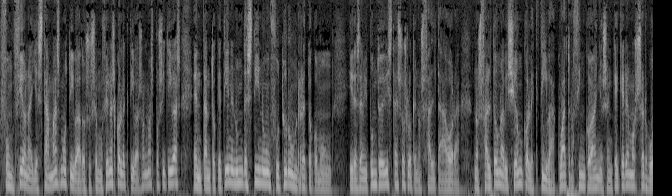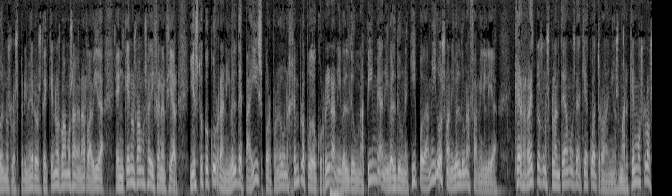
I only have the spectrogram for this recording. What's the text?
funciona y está más motivado, sus emociones colectivas son más positivas en tanto que tienen un destino, un futuro, un reto común. Y desde mi punto de vista eso es lo que nos falta ahora. Nos falta una visión colectiva, cuatro o cinco años, en qué queremos ser buenos los primeros, de qué nos vamos a ganar la vida, en qué nos vamos a diferenciar. Y esto que ocurre a nivel de país, por poner un ejemplo, puede ocurrir a nivel de una pyme, a nivel de un equipo de amigos o a nivel de una familia. ¿Qué retos nos de aquí a cuatro años. Marquémoslos.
